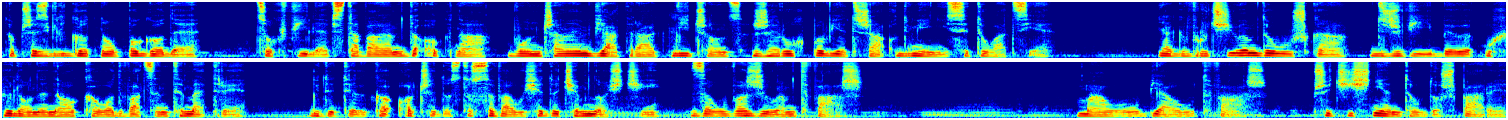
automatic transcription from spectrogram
To przez wilgotną pogodę. Co chwilę wstawałem do okna, włączałem wiatrak, licząc, że ruch powietrza odmieni sytuację. Jak wróciłem do łóżka, drzwi były uchylone na około dwa centymetry. Gdy tylko oczy dostosowały się do ciemności, zauważyłem twarz. Małą, białą twarz, przyciśniętą do szpary.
